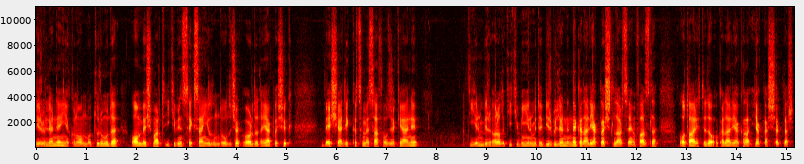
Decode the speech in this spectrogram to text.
birbirlerine en yakın olma durumu da 15 Mart 2080 yılında olacak. Orada da yaklaşık 5 yay dakikası mesafe olacak. Yani 21 Aralık 2020'de birbirlerine ne kadar yaklaştılarsa en fazla o tarihte de o kadar yakla- yaklaşacaklar.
